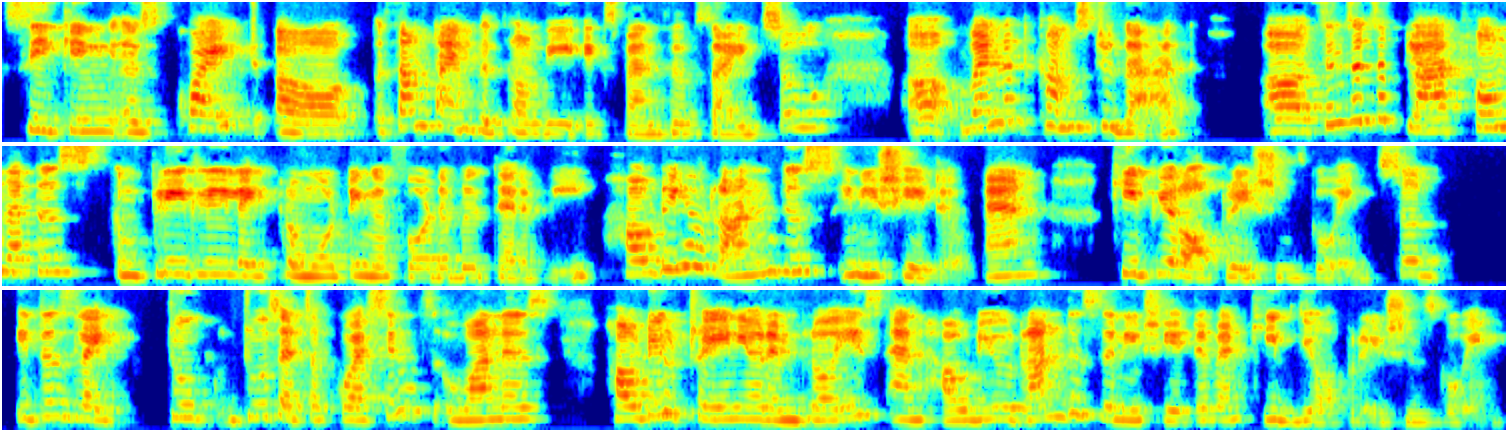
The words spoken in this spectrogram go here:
seeking is quite uh, sometimes it's on the expensive side so uh, when it comes to that uh, since it's a platform that is completely like promoting affordable therapy how do you run this initiative and keep your operations going so it is like two two sets of questions one is how do you train your employees and how do you run this initiative and keep the operations going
